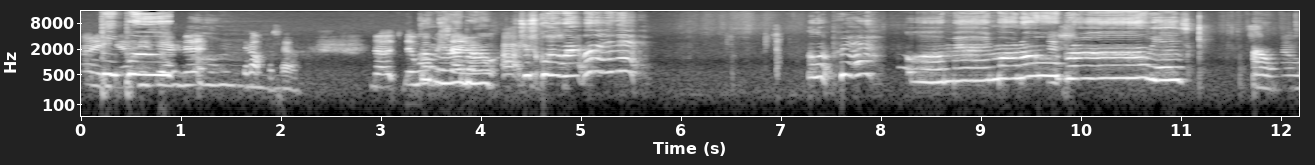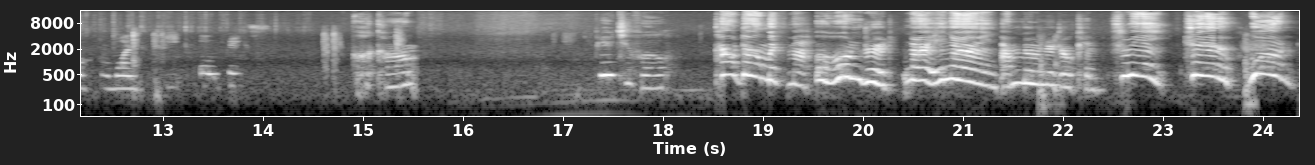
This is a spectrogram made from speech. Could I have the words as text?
Right. They're not for sale. No, they will be sale. Just going like? Oh, up here. Oh, man, my old brothers. Oh, face. I. Beautiful. Count down with me. A hundred ninety-nine. I'm only joking. Three, two, one.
